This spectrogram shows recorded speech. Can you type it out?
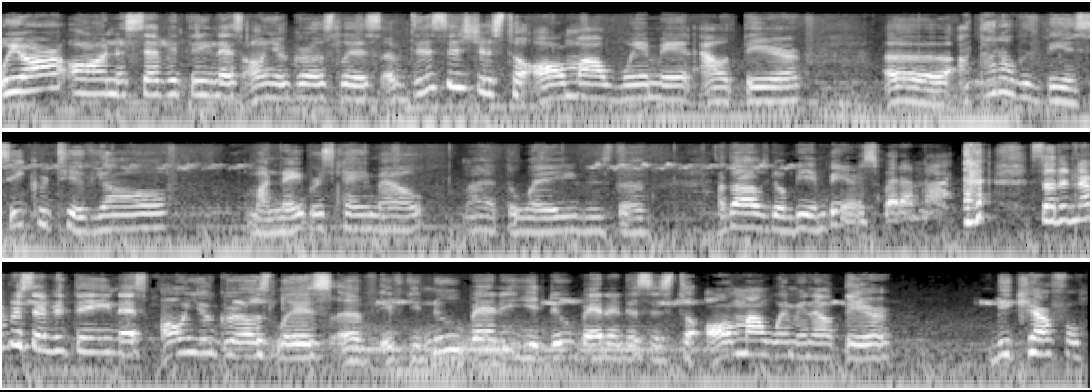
we are on the seventh thing that's on your girls list of this is just to all my women out there uh i thought i was being secretive y'all my neighbors came out i had to wave and stuff I thought I was gonna be embarrassed, but I'm not. so the number seven thing that's on your girls list of if you knew better, you do better. This is to all my women out there. Be careful.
